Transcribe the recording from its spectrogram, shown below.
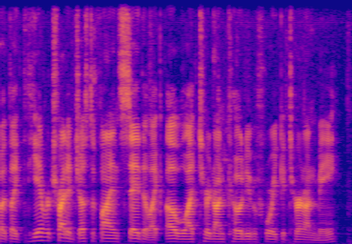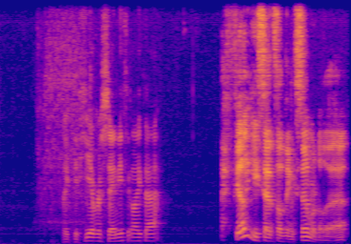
but like, did he ever try to justify and say that like, oh well, I turned on Cody before he could turn on me? Like, did he ever say anything like that? I feel like he said something similar to that.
